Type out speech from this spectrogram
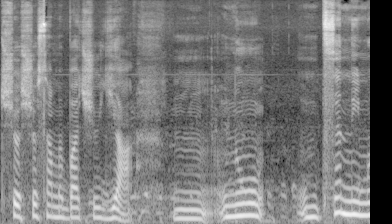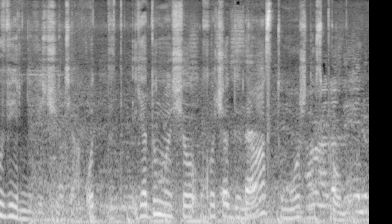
що, що саме бачу я. Ну, це неймовірні відчуття. От я думаю, що хоч один раз, то можна спробувати.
